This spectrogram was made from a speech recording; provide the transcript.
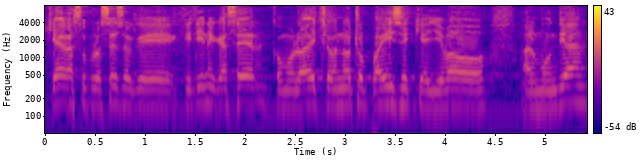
que haga su proceso que, que tiene que hacer, como lo ha hecho en otros países que ha llevado al Mundial.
